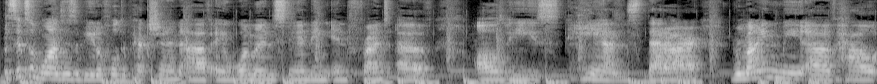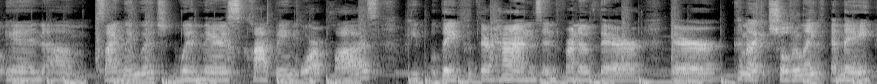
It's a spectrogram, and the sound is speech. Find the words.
The Six of Wands is a beautiful depiction of a woman standing in front of all these hands that are remind me of how in um, sign language when there's clapping or applause, people they put their hands in front of their their kind of like shoulder length and they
